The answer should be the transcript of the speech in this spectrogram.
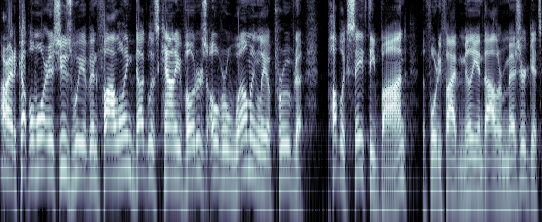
All right, a couple more issues we have been following. Douglas County voters overwhelmingly approved a public safety bond. The $45 million measure gets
